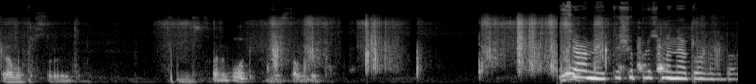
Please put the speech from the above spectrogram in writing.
Треба построїти. Ну, Що це не блоки не ставлю? Сяний, ти ще плюс мене теж вдав.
